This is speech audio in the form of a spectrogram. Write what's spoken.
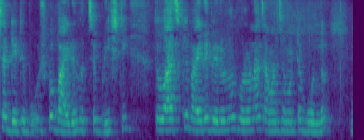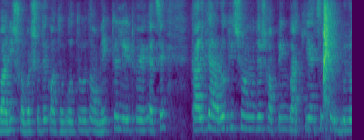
চা ডেটে বসবো, বাইরে হচ্ছে বৃষ্টি। তো আজকে বাইরে বেরোনো হলো না যেমন যেমনটা বলল। বাড়ির সবার সাথে কথা বলতে বলতে অনেকটা লেট হয়ে গেছে। কালকে আরও কিছু আমাদের শপিং বাকি আছে সেইগুলো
